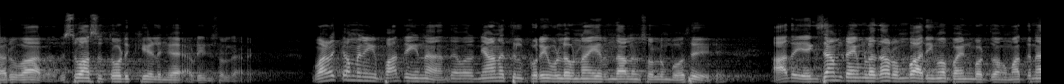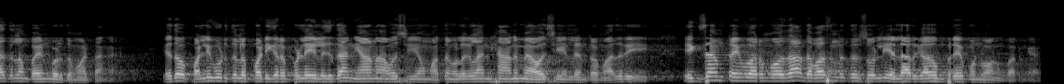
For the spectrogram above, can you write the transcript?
தருவார். விசுவாசத்தோடு கேளுங்க அப்படின்னு சொல்கிறாரு வழக்கமாக நீங்கள் பார்த்தீங்கன்னா இந்த ஒரு ஞானத்தில் குறைவுள்ளவனாக இருந்தாலும் சொல்லும்போது அதை எக்ஸாம் டைமில் தான் ரொம்ப அதிகமாக பயன்படுத்துவாங்க. மற்ற நேரத்திலாம் பயன்படுத்த மாட்டாங்க. ஏதோ பள்ளிக்கூடத்தில் படிக்கிற பிள்ளைகளுக்கு தான் ஞானம் அவசியம் மற்றவங்களுக்கெல்லாம் ஞானமே அவசியம் இல்லைன்ற மாதிரி எக்ஸாம் டைம் வரும்போது தான் அந்த வசனத்தை சொல்லி எல்லாருக்காகவும் ப்ரே பண்ணுவாங்க பாருங்கள்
